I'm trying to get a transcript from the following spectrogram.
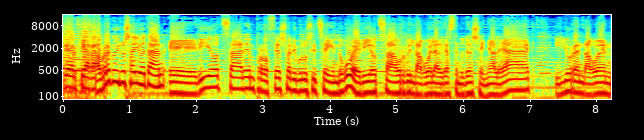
Nere Artiaga. Aurreko hiru saioetan eriotzaren prozesuari buruz hitz egin dugu, eriotza hurbil dagoela dirazten duten seinaleak, ilurren dagoen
